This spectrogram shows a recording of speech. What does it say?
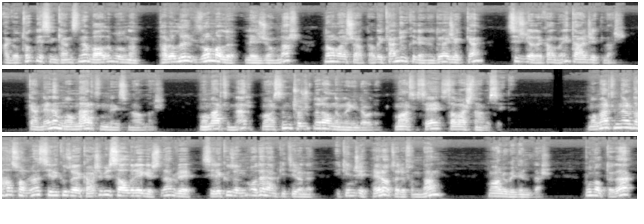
Agatokles'in kendisine bağlı bulunan paralı Romalı lejyonlar normal şartlarda kendi ülkelerine dönecekken Sicilya'da kalmayı tercih ettiler. Kendilerine Mamertinler ismini aldılar. Mamertinler Mars'ın çocukları anlamına geliyordu. Mars ise savaş tanrısıydı. Mamertinler daha sonra Siraküza'ya karşı bir saldırıya geçtiler ve Siraküza'nın o dönemki tiranı 2. Hero tarafından mağlup edildiler. Bu noktada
